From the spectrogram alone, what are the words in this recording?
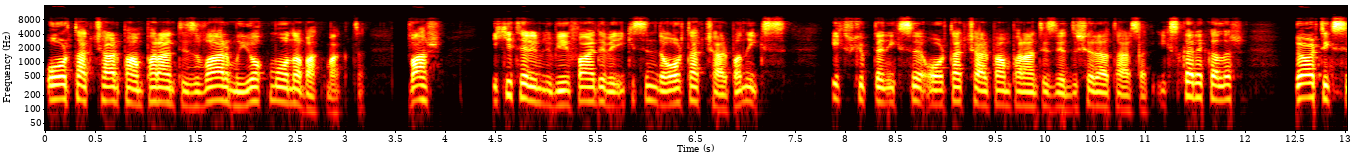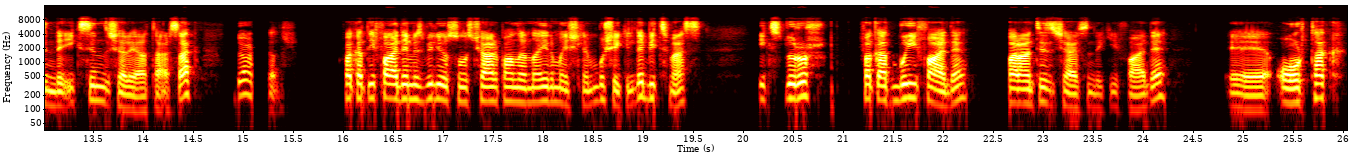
Ortak çarpan parantezi var mı yok mu ona bakmaktı. Var. İki terimli bir ifade ve ikisinin de ortak çarpanı x. x küpten x'i ortak çarpan paranteziyle dışarı atarsak x kare kalır. 4x'in de x'in dışarıya atarsak 4 kalır. Fakat ifademiz biliyorsunuz çarpanların ayırma işlemi bu şekilde bitmez. x durur. Fakat bu ifade, parantez içerisindeki ifade e, ortak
